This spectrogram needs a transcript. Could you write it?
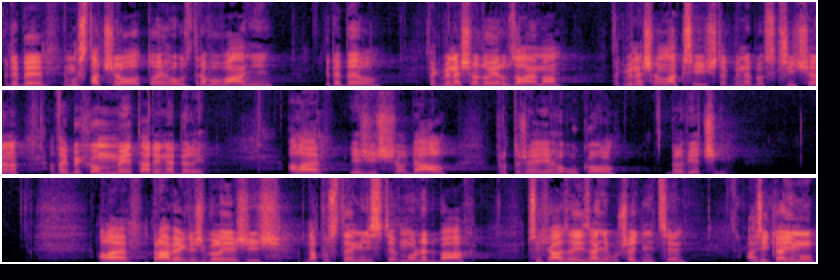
kdyby mu stačilo to jeho uzdravování, kde byl, tak by nešel do Jeruzaléma, tak by nešel na kříž, tak by nebyl skříčen a tak bychom my tady nebyli. Ale Ježíš šel dál, protože jeho úkol byl větší. Ale právě když byl Ježíš na pustém místě v modlitbách, přicházejí za ním učedníci a říkají mu,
